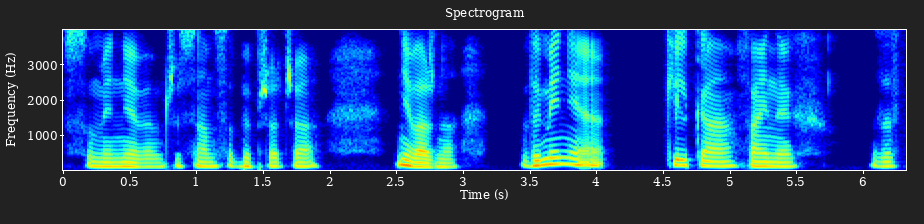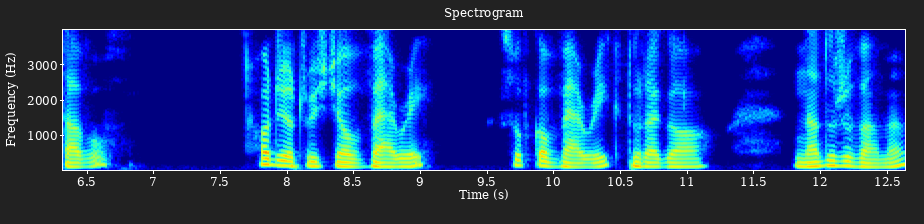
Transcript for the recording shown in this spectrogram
W sumie nie wiem, czy sam sobie przeczę. Nieważne. Wymienię kilka fajnych zestawów. Chodzi oczywiście o very. Słówko very, którego nadużywamy.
